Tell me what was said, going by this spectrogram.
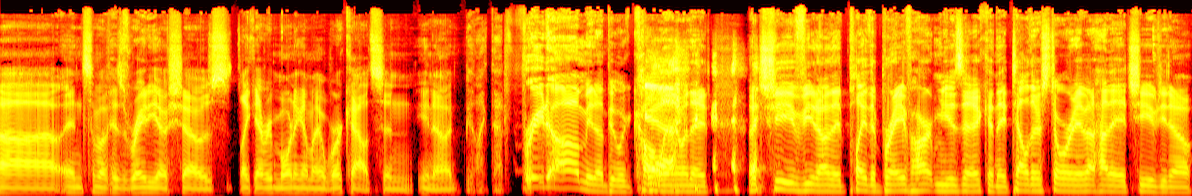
uh, and some of his radio shows like every morning on my workouts. And, you know, it'd be like that freedom, you know, people would call yeah. in when they achieve, you know, they'd play the Braveheart music and they tell their story about how they achieved, you know,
